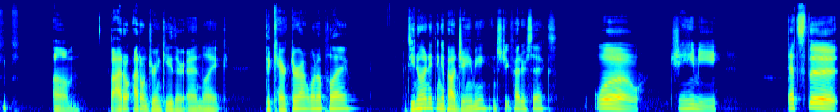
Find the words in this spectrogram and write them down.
um, but I don't, I don't drink either. And like the character I want to play. Do you know anything about Jamie in Street Fighter Six? Whoa, Jamie, that's the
